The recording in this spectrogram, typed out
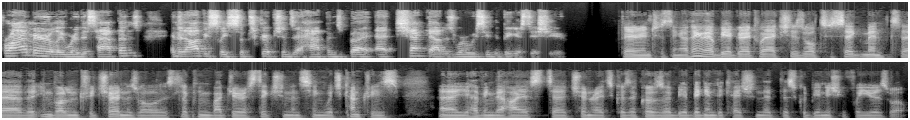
primarily where this happens. And then obviously subscriptions it happens, but at checkout is where we see the biggest issue. Very interesting. I think that'd be a great way actually as well to segment uh, the involuntary churn as well as looking by jurisdiction and seeing which countries uh, you're having the highest uh, churn rates because it could be a big indication that this could be an issue for you as well.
